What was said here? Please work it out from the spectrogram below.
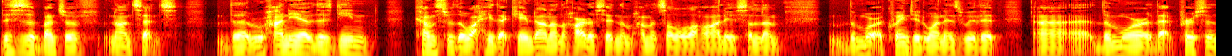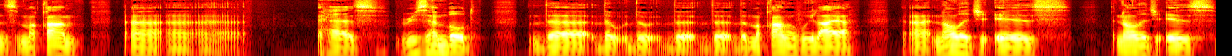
This is a bunch of nonsense. The ruhaniya of this deen comes through the wahi that came down on the heart of Sayyidina Muhammad sallallahu alaihi wasallam. The more acquainted one is with it, uh, the more that person's maqam uh, uh, has resembled the the the the the, the maqam of wilaya. Uh, knowledge is knowledge is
